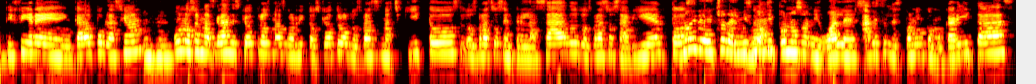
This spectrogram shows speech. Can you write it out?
difiere en cada población. Unos son más grandes que otros, más gorditos que otros, los brazos más chiquitos, los brazos entrelazados, los brazos abiertos. No, y de hecho del mismo tipo no son iguales. A veces les ponen como caritas.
